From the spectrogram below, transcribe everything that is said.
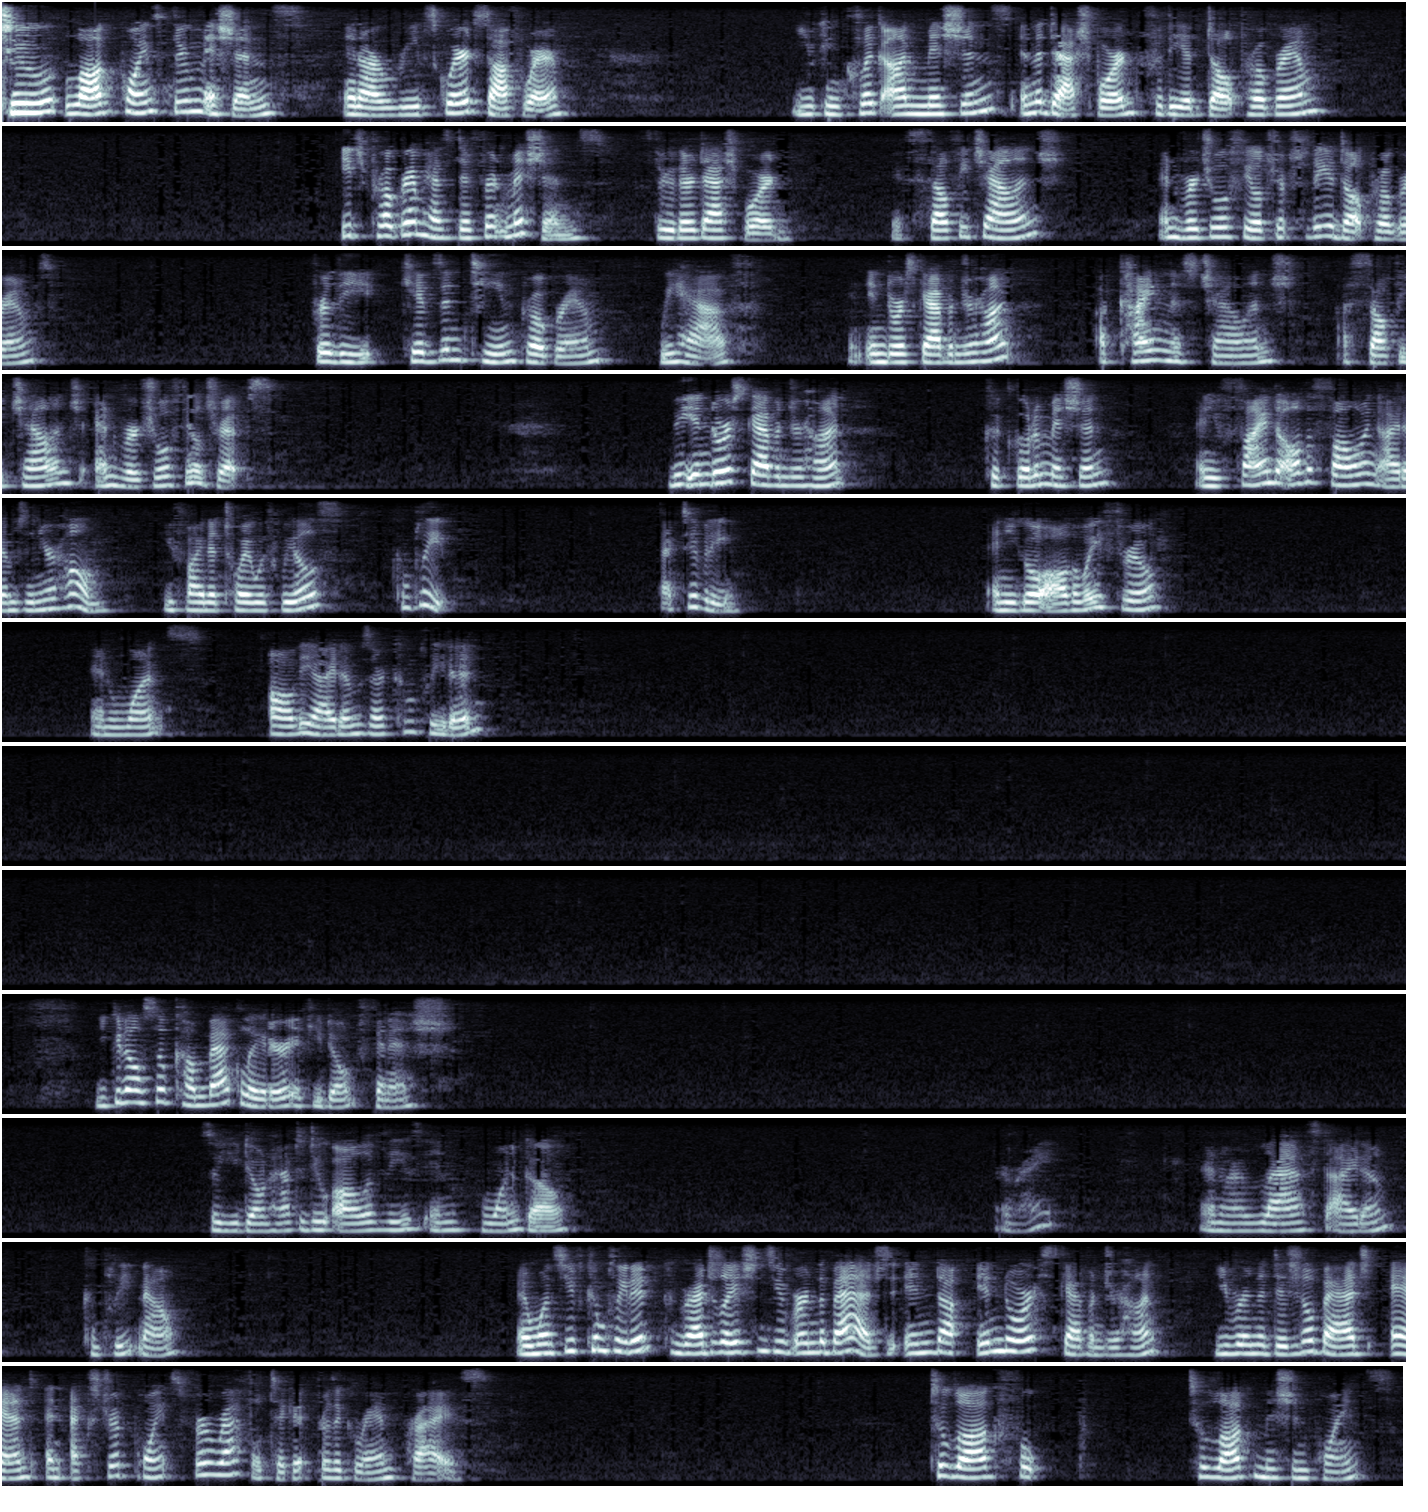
To log points through missions in our READsquared software, you can click on Missions in the dashboard for the adult program. Each program has different missions through their dashboard. We have Selfie Challenge and virtual field trips for the adult programs. For the Kids and Teen program, we have an indoor scavenger hunt, a kindness challenge, a selfie challenge, and virtual field trips. The indoor scavenger hunt, click go to mission, and you find all the following items in your home. You find a toy with wheels, complete. Activity. And you go all the way through, and once all the items are completed, You can also come back later if you don't finish. So you don't have to do all of these in one go. All right. And our last item, complete now. And once you've completed, congratulations, you've earned the badge, the Indoor Scavenger Hunt. You've earned a digital badge and an extra points for a raffle ticket for the grand prize. To log, to log mission points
